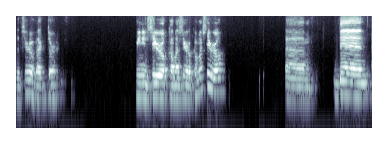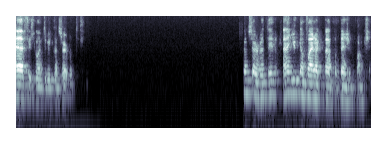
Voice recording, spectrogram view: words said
the zero vector, meaning zero comma zero comma zero, um, then f is going to be conservative. Conservative, and you can find a, a potential function.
